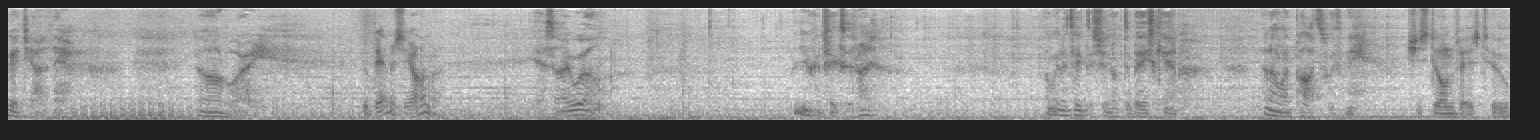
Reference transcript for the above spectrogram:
We'll get you out of there. Don't worry. You'll damage the armor. Yes, I will. But you can fix it, right? I'm gonna take the Chinook to base camp. And I want Potts with me. She's still in phase two.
